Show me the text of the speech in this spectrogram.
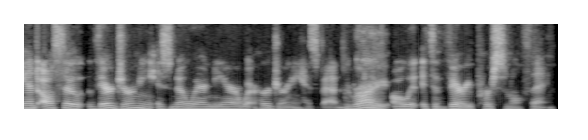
and also their journey is nowhere near what her journey has been and it's Right. always it's a very personal thing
